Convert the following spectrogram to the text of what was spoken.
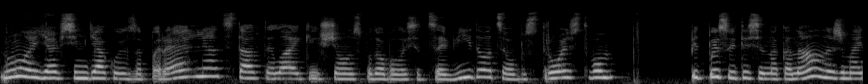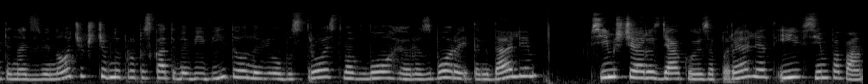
Ну, а я всім дякую за перегляд. Ставте лайк, якщо вам сподобалося це відео, це обустройство. Підписуйтеся на канал, нажимайте на дзвіночок, щоб не пропускати нові відео, нові обустройства, влоги, розбори і так далі. Всім ще раз дякую за перегляд і всім па-па!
